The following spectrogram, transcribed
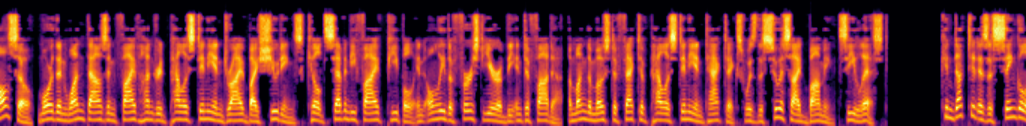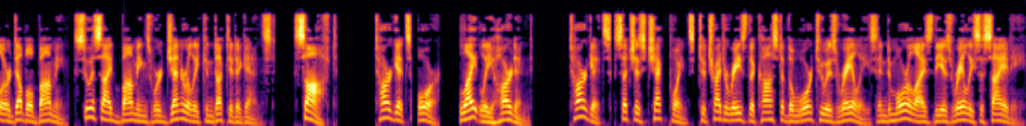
Also, more than 1,500 Palestinian drive-by shootings killed 75 people in only the first year of the Intifada. Among the most effective Palestinian tactics was the suicide bombing see list. Conducted as a single or double bombing, suicide bombings were generally conducted against soft targets, or lightly hardened targets such as checkpoints to try to raise the cost of the war to Israelis and demoralize the Israeli society.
